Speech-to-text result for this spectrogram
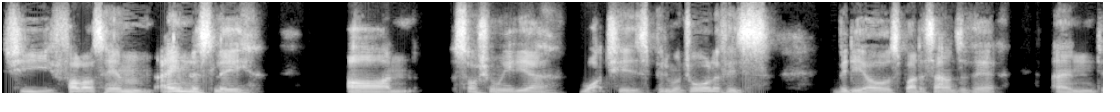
she follows him aimlessly on social media, watches pretty much all of his videos by the sounds of it, and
